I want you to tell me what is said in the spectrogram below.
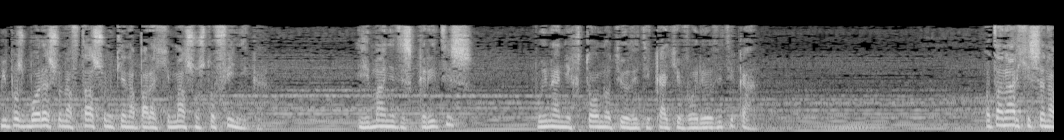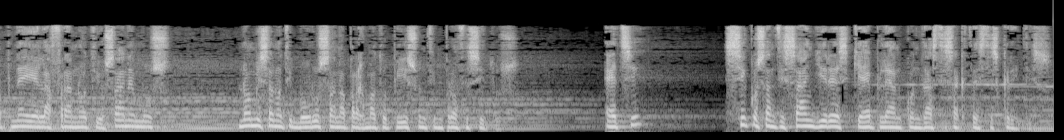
μήπως μπορέσουν να φτάσουν και να παραχυμάσουν στο Φίνικα, λιμάνι της Κρήτης που είναι ανοιχτό νοτιοδυτικά και βορειοδυτικά. Όταν άρχισε να πνέει ελαφρά νότιος άνεμος, νόμισαν ότι μπορούσαν να πραγματοποιήσουν την πρόθεσή τους. Έτσι, σήκωσαν τις άγκυρες και έπλεαν κοντά στις ακτές της Κρήτης.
